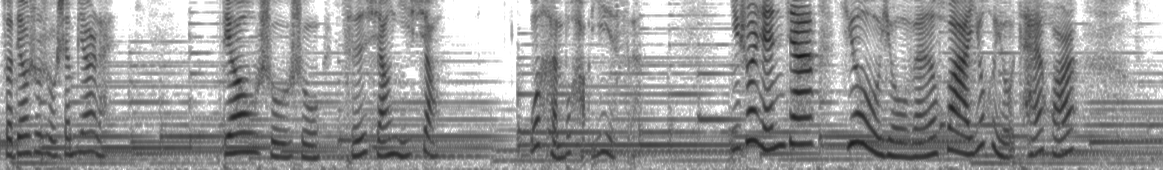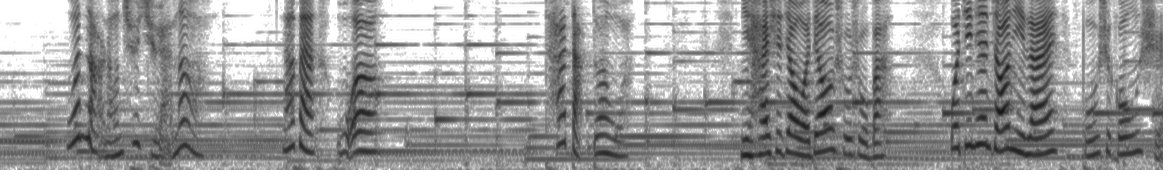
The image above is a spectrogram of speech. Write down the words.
坐刁叔叔身边来。刁叔叔慈祥一笑，我很不好意思。你说人家又有文化又有才华，我哪能拒绝呢？老板，我……他打断我，你还是叫我刁叔叔吧。我今天找你来不是公事，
